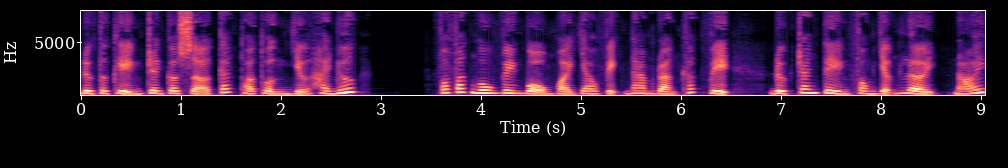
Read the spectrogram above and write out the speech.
được thực hiện trên cơ sở các thỏa thuận giữa hai nước. Phó phát ngôn viên Bộ Ngoại giao Việt Nam Đoàn Khắc Việt được Trang Tiền Phong dẫn lời, nói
